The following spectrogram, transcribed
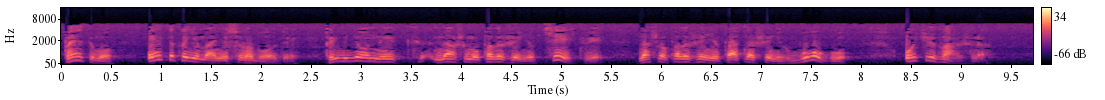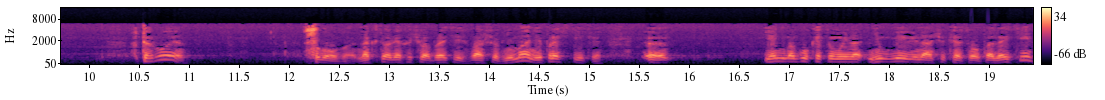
Поэтому это понимание свободы, примененное к нашему положению в церкви, нашему положению по отношению к Богу, очень важно – Второе слово, на которое я хочу обратить ваше внимание, простите, э, я не могу к этому, не умею иначе к этому подойти,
